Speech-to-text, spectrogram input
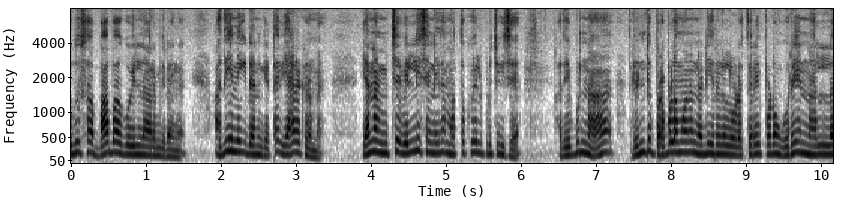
புதுசாக பாபா கோயில்னு ஆரம்பிக்கிறாங்க. அது என்னைக்கிட்டான்னு கேட்டால் வியாழக்கிழமை. ஏன்னா மிச்சம் வெள்ளி சனி தான் மற்ற கோயில் பிடிச்சிக்கிச்சு. அது எப்படின்னா ரெண்டு பிரபலமான நடிகர்களோட திரைப்படம் ஒரே நாளில்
